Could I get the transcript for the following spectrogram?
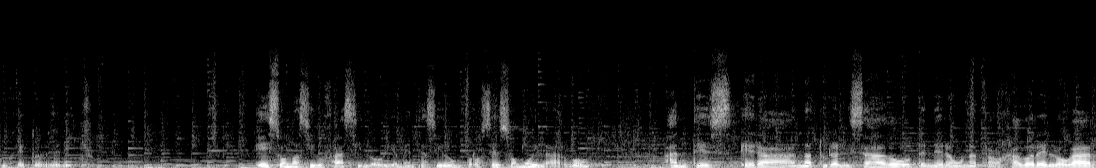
sujeto de derecho. Eso no ha sido fácil, obviamente, ha sido un proceso muy largo. Antes era naturalizado tener a una trabajadora del hogar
